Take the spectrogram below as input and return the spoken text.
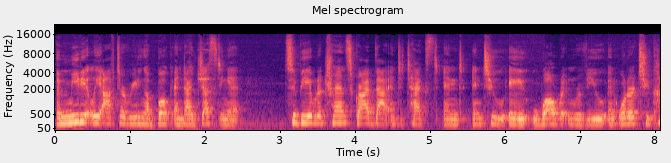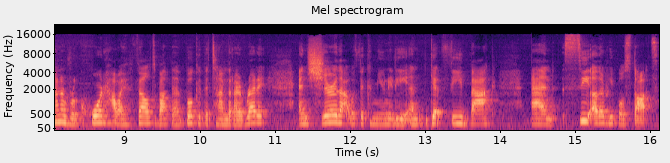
immediately after reading a book and digesting it, to be able to transcribe that into text and into a well-written review in order to kind of record how I felt about that book at the time that I read it and share that with the community and get feedback and see other people's thoughts.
